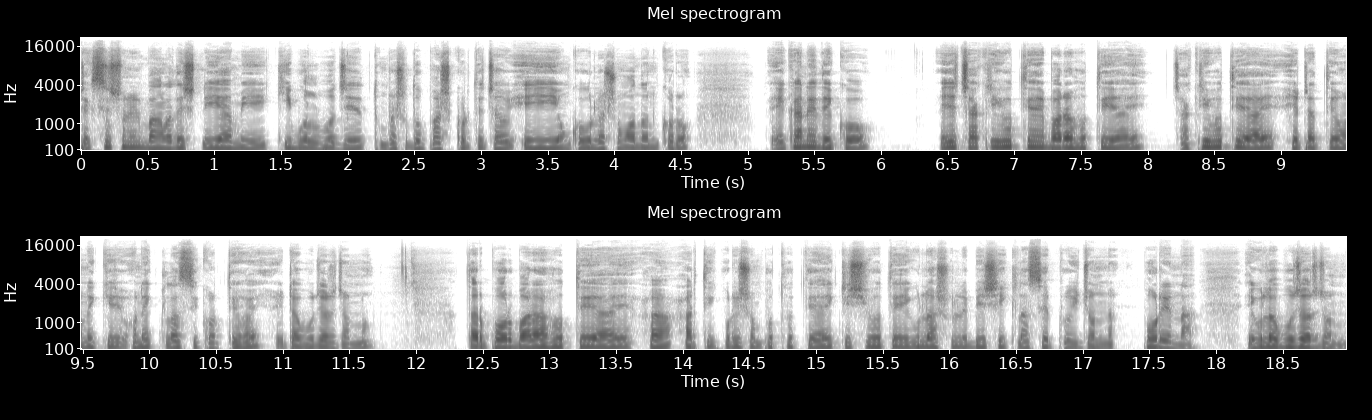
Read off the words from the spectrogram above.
ট্যাক্সেশন ইন বাংলাদেশ নিয়ে আমি কি বলব যে তোমরা শুধু পাস করতে চাও, এই এই অঙ্কগুলো সমাধান করো। এখানে দেখো, এই যে চাকরি হতে হয় বাড়া হতে হয় চাকরি হতে হয় এটাতে অনেকে অনেক ক্লাসই করতে হয়, এটা বোঝার জন্য। তারপর বাড়া হতে আয় আর্থিক পরিসম্পদ হতে আয়, কৃষি হতে এগুলো আসলে বেশি ক্লাসের প্রয়োজন পড়ে না, এগুলো বোঝার জন্য।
